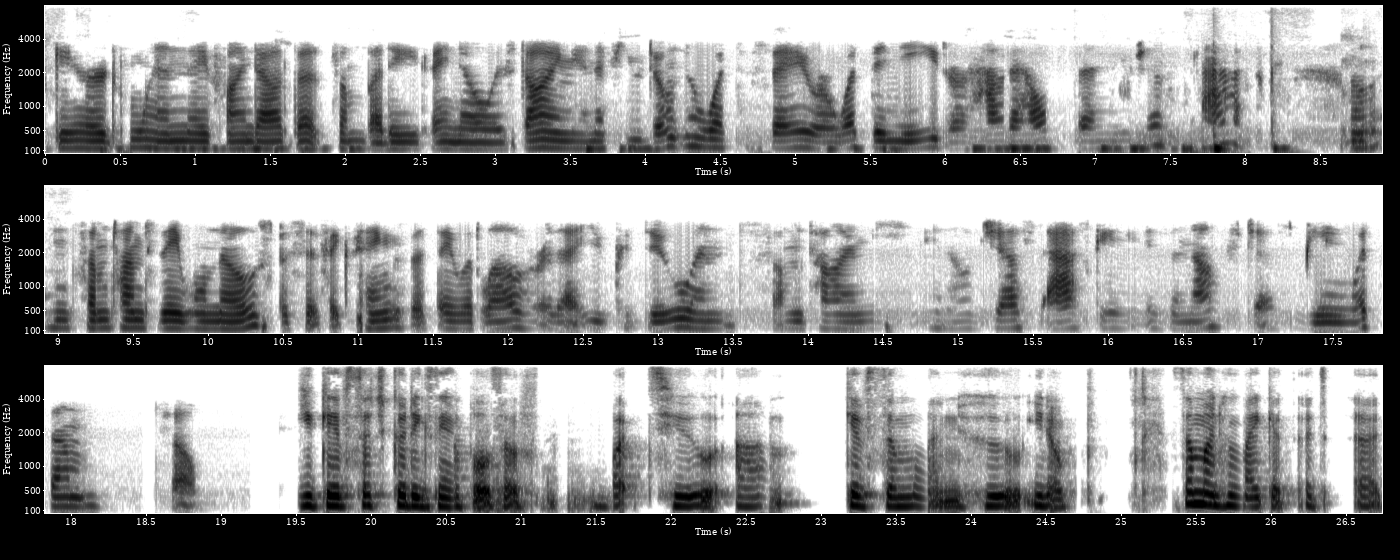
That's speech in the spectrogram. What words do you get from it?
scared when they find out that somebody they know is dying. And if you don't know what to say or what they need or how to help, then you just ask. Uh, and sometimes they will know specific things that they would love or that you could do. And sometimes, you know, just asking is enough, just being with them. So, You give such good examples of what to um, give someone who, you know, someone who might get a, a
